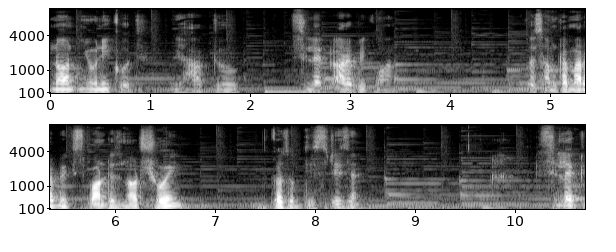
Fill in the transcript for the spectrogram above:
non-unicode. We have to select arabic one because sometimes arabic font is not showing because of this reason select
